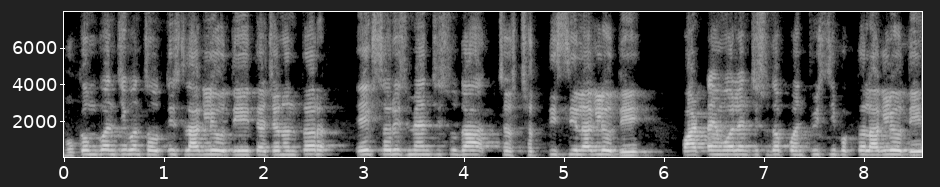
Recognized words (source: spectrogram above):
भूकंपांची पण चौतीस लागली होती त्याच्यानंतर एक सर्व्हिसमॅनची सुद्धा छत्तीस ची लागली होती पार्ट टाइम वाल्यांची सुद्धा पंचवीस ची फक्त लागली होती.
